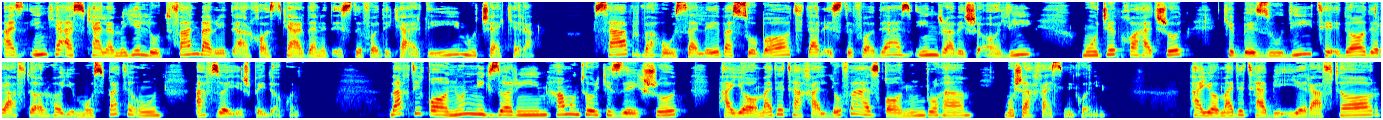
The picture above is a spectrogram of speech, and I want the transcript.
از اینکه از کلمه لطفاً برای درخواست کردنت استفاده کردی متشکرم. صبر و حوصله و ثبات در استفاده از این روش عالی موجب خواهد شد که به زودی تعداد رفتارهای مثبت اون افزایش پیدا کنه. وقتی قانون می‌گذاریم همونطور که ذکر شد پیامد تخلف از قانون رو هم مشخص می‌کنیم. پیامد طبیعی رفتار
